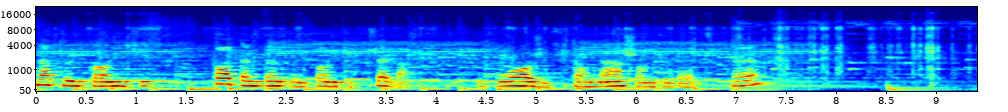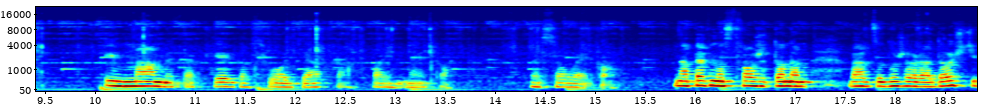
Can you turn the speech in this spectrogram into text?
na trójkącik. Potem ten trójkącik trzeba włożyć w tą naszą dziureczkę. I mamy takiego słodziaka fajnego, wesołego. Na pewno stworzy to nam bardzo dużo radości,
